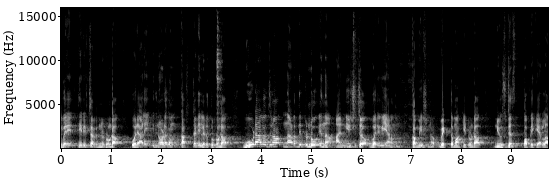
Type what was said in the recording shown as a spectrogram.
ഇവരെ തിരിച്ചറിഞ്ഞിട്ടുണ്ട്. ഒരാളെ ഇതിനോടകം കസ്റ്റഡിയിലെടുത്തിട്ടുണ്ട്. ഗൂഢാലോചന നടന്നിട്ടുണ്ടോ എന്ന് അന്വേഷിച്ച് വരികയാണെന്നും കമ്മീഷണർ വ്യക്തമാക്കിയിട്ടുണ്ട്. News desk public Kerala.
